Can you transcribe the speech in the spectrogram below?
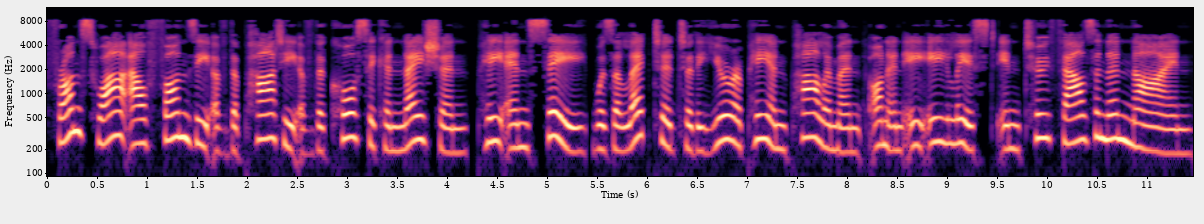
François Alfonsi of the Party of the Corsican Nation (PNC) was elected to the European Parliament on an EE list in 2009.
